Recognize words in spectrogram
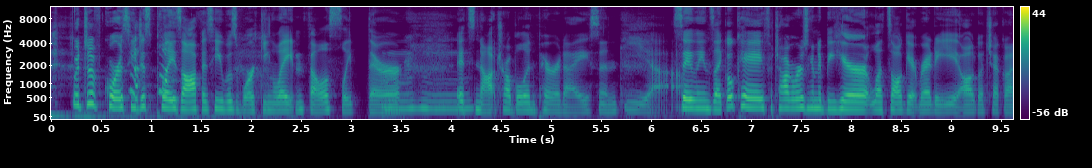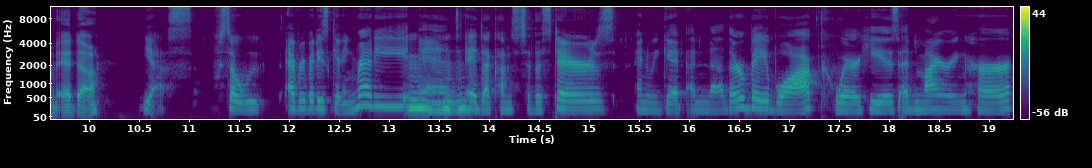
Which, of course, he just plays off as he was working late and fell asleep there. Mhm. It's not trouble in paradise. And yeah. Selin's like, okay, photographer's going to be here. Let's all get ready. I'll go check on Eda. Yes. So we, everybody's getting ready, Mhm. and Eda comes to the stairs, and we get another babe walk where he is admiring her,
